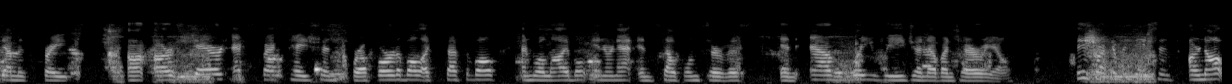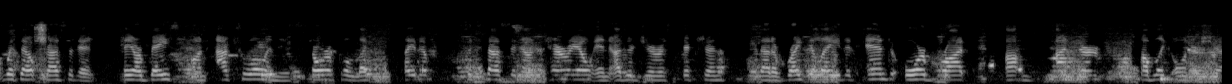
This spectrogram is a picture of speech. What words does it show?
demonstrate uh, our shared expectations for affordable, accessible, and reliable internet and cell phone service in every region of Ontario. These recommendations are not without precedent. They are based on actual and historical legislative success in Ontario and other jurisdictions that have regulated and or brought um, under public ownership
